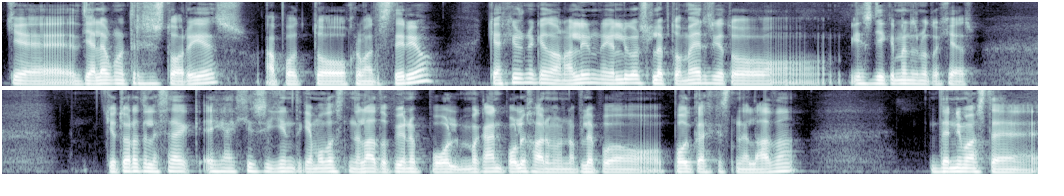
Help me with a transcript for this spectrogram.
και διαλέγουν τρεις ιστορίες από το χρηματιστήριο και αρχίζουν και το αναλύουν για λίγο λεπτομέρειες για, το, για συγκεκριμένες μετοχές. Και τώρα τελευταία έχει αρχίσει γίνεται και μόδα στην Ελλάδα, το οποίο είναι πολύ, με κάνει πολύ χαρούμενο να βλέπω podcast και στην Ελλάδα δεν είμαστε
